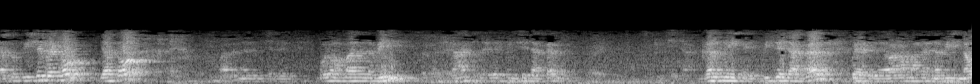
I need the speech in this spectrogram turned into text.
या तो पीछे बैठो, या तो हमारे नबी चले। बोलो, हमारे नबी कहाँ चले गए? पीछे जाकर घर नहीं गए, पीछे जाकर बैठ गए। और हमारे नबी नौ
